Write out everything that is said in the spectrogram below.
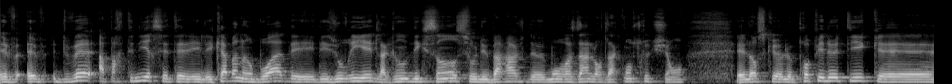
devait appartenir, c'était les, cabanes en bois des, ouvriers de la Grande Dixence ou du barrage de Montvoisin lors de la construction. Et lorsque le propédeutique et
